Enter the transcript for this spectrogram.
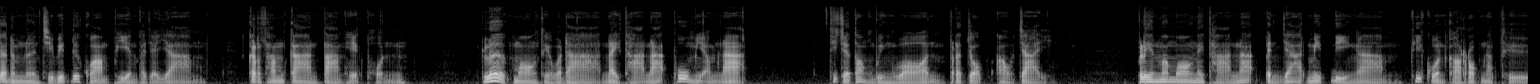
จะดำเนินชีวิตด้วยความเพียรพยายาม กระทำการตามเหตุผล เลิกมองเทวดาในฐานะผู้มีอำนาจ ที่จะต้องวิงวอนประจบเอาใจ เปลี่ยนมามองในฐานะเป็นญาติมิตรดีงาม ที่ควรเคารพนับถือ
